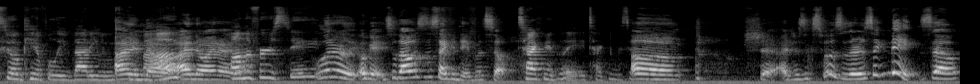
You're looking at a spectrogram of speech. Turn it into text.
still can't believe that even I came know, up I know, I know, I know. on the first date. literally okay, so that was the second date, but still. Technically, technically. Um shit, I just exposed that there was a second date. So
